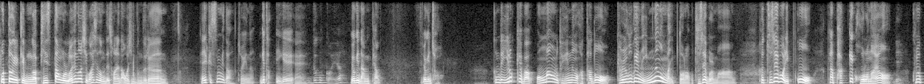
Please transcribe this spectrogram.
보통 이렇게 뭔가 비슷한 걸로 해놓으시고 하시던데 전에 나오신 분들은 그냥 이렇게 씁니다. 저희는 이게 다 이게 예. 누구 거예요? 여기 남편, 여긴 저. 근데 이렇게 막 엉망으로 돼 있는 것 같아도 결국에는 입는 옷만 입더라고 두세 벌만. 그 두세 벌 입고 그냥 밖에 걸어놔요. 네. 그리고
